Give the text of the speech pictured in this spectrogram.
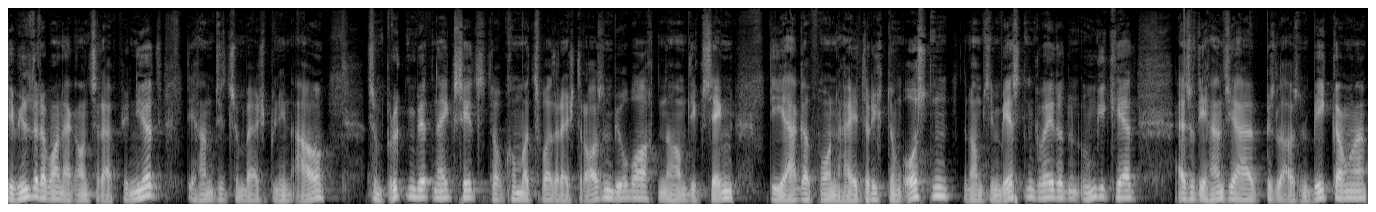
Die Wilderer waren ja ganz raffiniert. Die haben sie zum Beispiel in Au zum Brückenwirt eingesetzt. Da kann man zwei, drei Straßen beobachten. Da haben die gesehen, die Jäger fahren heute Richtung Osten. Dann haben sie im Westen gewählt und umgekehrt. Also die haben sich auch ein bisschen aus dem Weg gegangen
